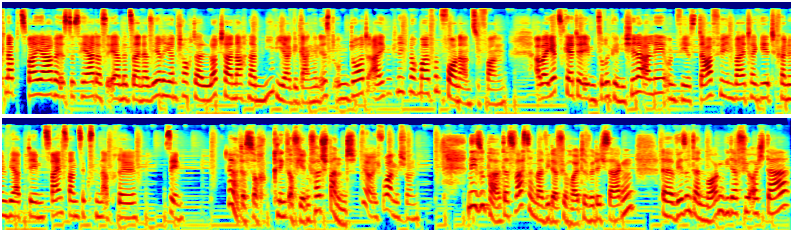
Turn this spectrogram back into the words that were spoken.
Knapp zwei Jahre ist es her, dass er mit seiner Serientochter Lotta nach Namibia gegangen ist, um dort eigentlich nochmal von vorne anzufangen. Aber jetzt kehrt er eben zurück in die Schillerallee und wie es da für ihn weitergeht, können wir ab dem 22. April sehen. Ja, das doch, klingt auf jeden Fall spannend. Ja, ich freue mich schon. Nee, super. Das war's dann mal wieder für heute, würde ich sagen. Äh, wir sind dann morgen wieder für euch da.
